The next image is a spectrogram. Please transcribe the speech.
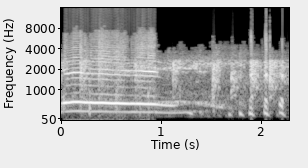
Yay!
